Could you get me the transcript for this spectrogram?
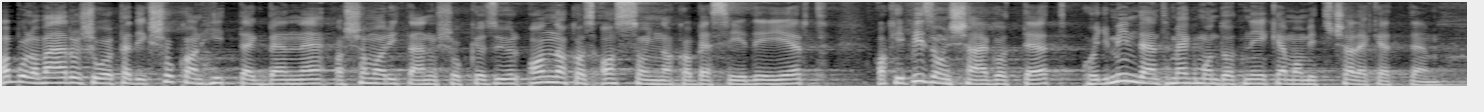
Abból a városból pedig sokan hittek benne a samaritánusok közül annak az asszonynak a beszédéért, aki bizonyságot tett, hogy mindent megmondott nékem, amit cselekedtem.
